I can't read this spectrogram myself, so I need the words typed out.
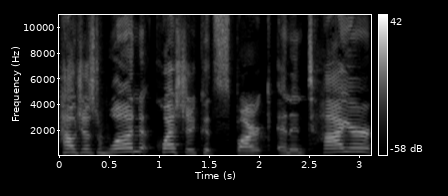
how just one question could spark an entire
